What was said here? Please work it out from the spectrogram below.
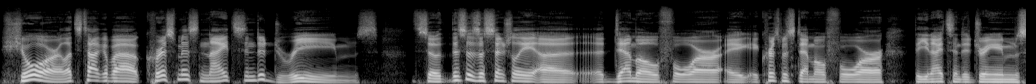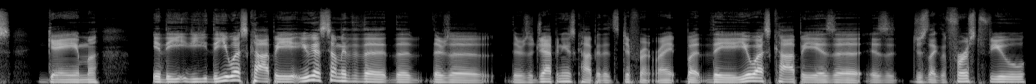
Sure. Let's talk about Christmas Nights into Dreams. So this is essentially a, a demo for a, a Christmas demo for the Nights into Dreams game. The the U.S. copy. You guys tell me that the, the there's a there's a Japanese copy that's different, right? But the U.S. copy is a is a, just like the first few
